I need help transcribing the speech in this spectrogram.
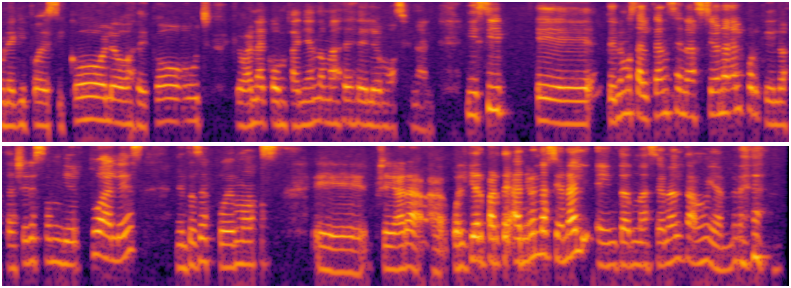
un equipo de psicólogos, de coach, que van acompañando más desde lo emocional. Y sí, eh, tenemos alcance nacional porque los talleres son virtuales, entonces podemos eh, llegar a, cualquier parte, a nivel nacional e internacional también.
